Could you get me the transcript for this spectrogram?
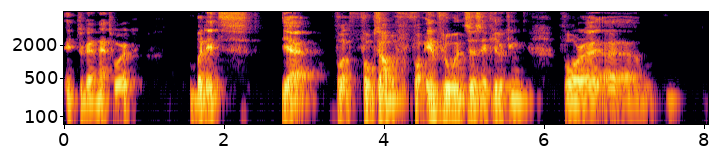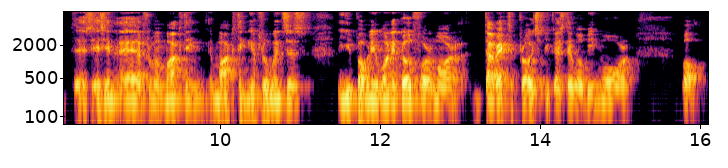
into their network. But it's yeah, for for example, for, for influencers, if you're looking for a, um, is in uh, from a marketing marketing influencers, you probably want to go for a more direct approach because they will be more well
